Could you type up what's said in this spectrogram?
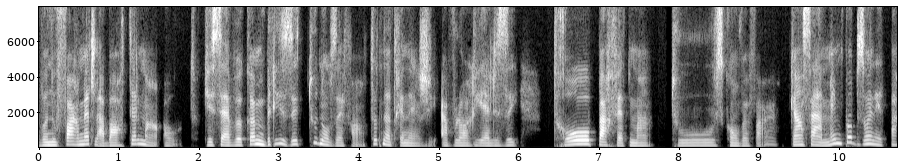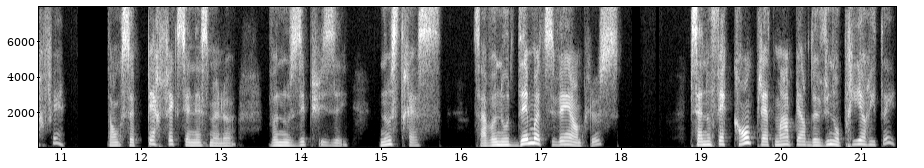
va nous faire mettre la barre tellement haute que ça va comme briser tous nos efforts, toute notre énergie à vouloir réaliser trop parfaitement tout ce qu'on veut faire, quand ça n'a même pas besoin d'être parfait. Donc, ce perfectionnisme-là va nous épuiser, nous stresser, ça va nous démotiver en plus. Puis ça nous fait complètement perdre de vue nos priorités.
